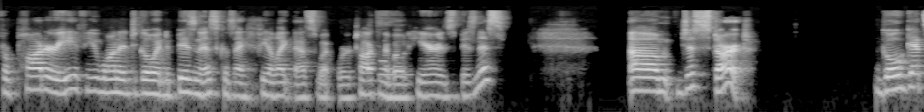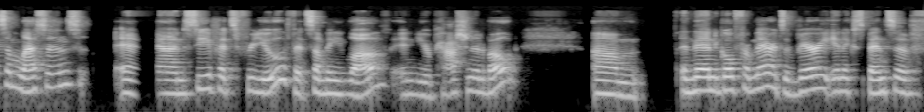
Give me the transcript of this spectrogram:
for pottery, if you wanted to go into business, because I feel like that's what we're talking about here is business. Um, just start. Go get some lessons and, and see if it's for you, if it's something you love and you're passionate about. Um, and then go from there. It's a very inexpensive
